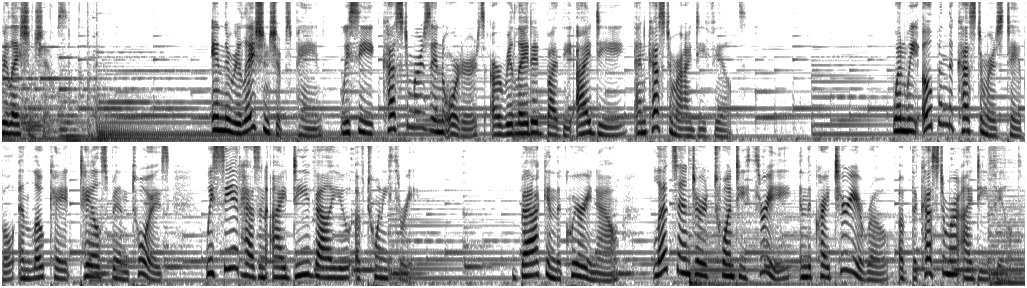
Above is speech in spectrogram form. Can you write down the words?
Relationships. In the Relationships pane, we see customers in orders are related by the ID and Customer ID fields. When we open the Customers table and locate Tailspin Toys, we see it has an ID value of 23. Back in the query now, let's enter 23 in the criteria row of the Customer ID field.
